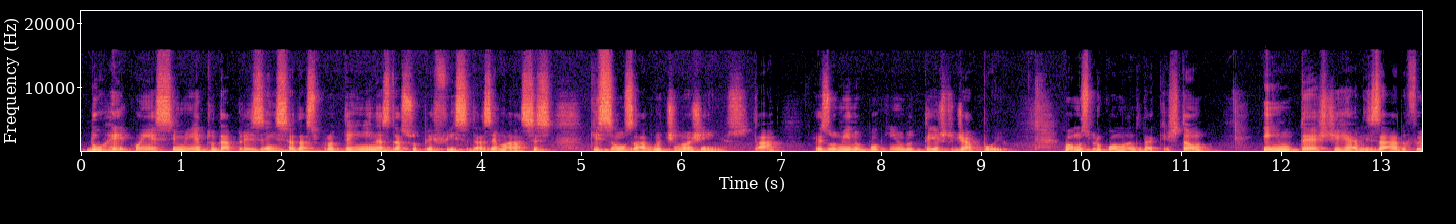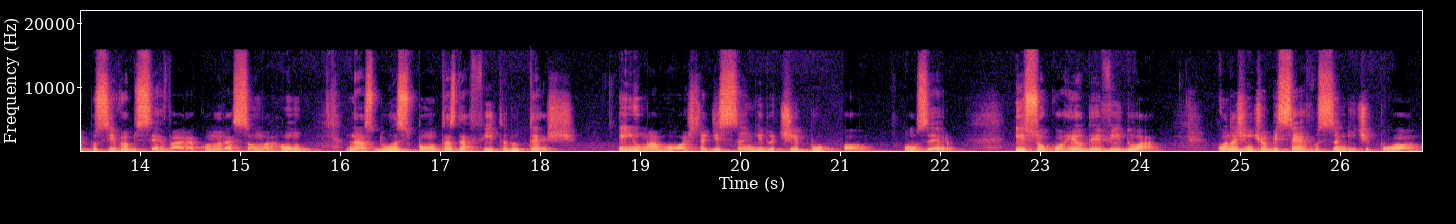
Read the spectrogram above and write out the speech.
do reconhecimento da presença das proteínas da superfície das hemácias, que são os aglutinogênios, tá? Resumindo um pouquinho do texto de apoio. Vamos para o comando da questão? Em um teste realizado, foi possível observar a coloração marrom nas duas pontas da fita do teste em uma amostra de sangue do tipo O, ou zero. Isso ocorreu devido a. Quando a gente observa o sangue tipo O,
